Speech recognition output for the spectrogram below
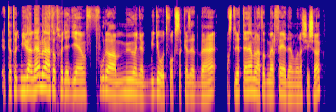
tehát, hogy mivel nem látod, hogy egy ilyen fura műanyag vigyót fogsz a kezedbe, azt ugye te nem látod, mert fejeden van a sisak,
